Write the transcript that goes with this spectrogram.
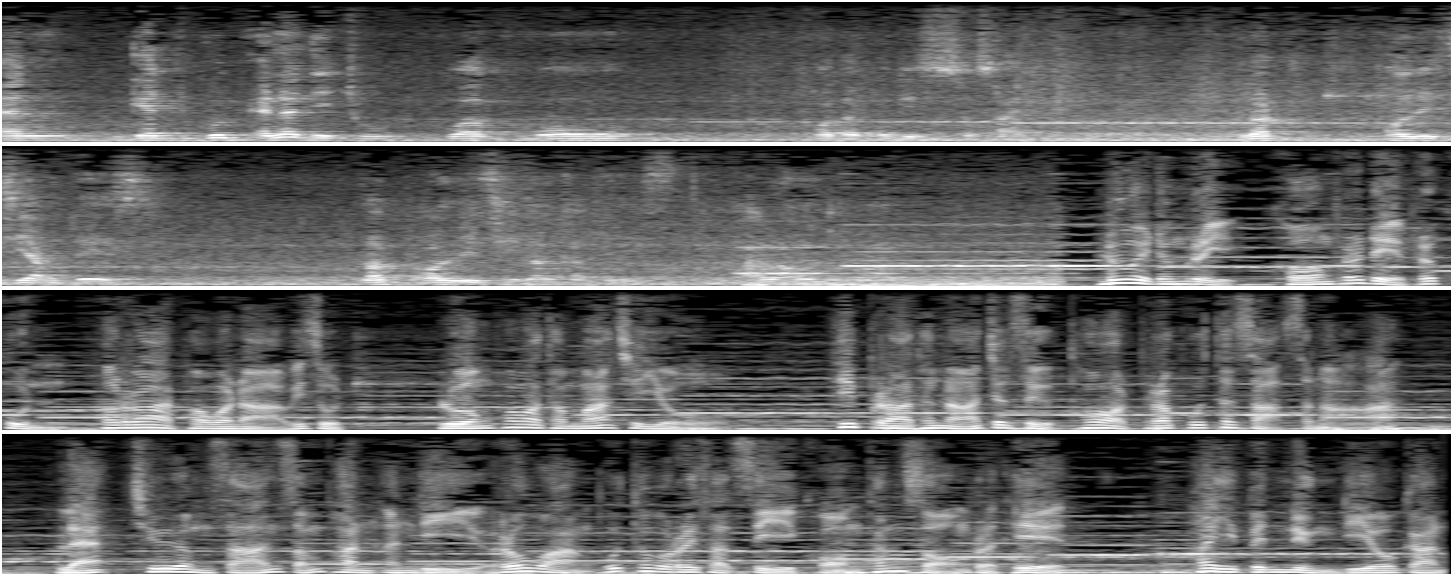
and get good energy to work more for the Buddhist society. Not only Siam days, not only Sri Lanka days, around the world. ด้วยดำริของพระเดชพระคุณ พระราชภาวนาวิสุทธ์ หลวงพ่อธรรมชโย ที่ปรารถนาจะสืบทอดพระพุทธศาสนา และเชื่อมสารสัมพันธ์อันดีระหว่างพุทธบริษัทสี่ของทั้งสองประเทศ ให้เป็นหนึ่งเดียวกัน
